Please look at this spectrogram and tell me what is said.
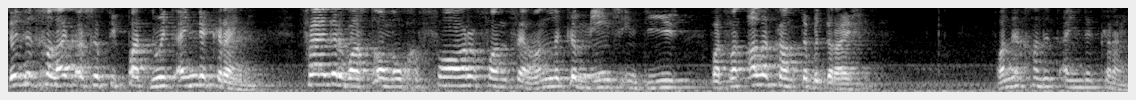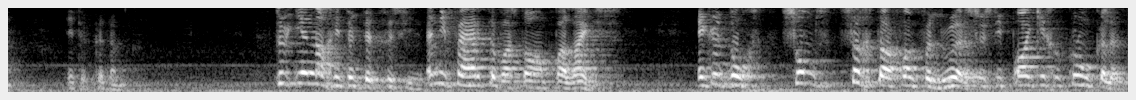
Dit het gelyk asof die pad nooit einde kry nie. Verder was daar nog gevare van vyandelike mens en dier wat van alle kante bedreig het. Wanneer gaan dit einde kry? Het ek gedink. Toe eendag het ek dit gesien. In die verte was daar 'n paleis. Ek het nog soms sig daarvan verloor soos die paadjie gekronkel het,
